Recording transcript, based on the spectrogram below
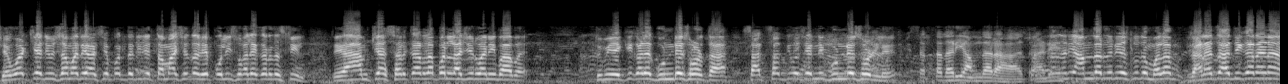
शेवटच्या दिवसामध्ये अशा पद्धतीचे तमाशे जर हे पोलीसवाले करत असतील. तर या आमच्या सरकारला पण लाजीरवाणी बाब आहे. तुम्ही एकीकडे गुंडे सोडता सात सात दिवस यांनी गुंडे सोडले. सत्ताधारी आमदार आहात आणि आमदार जरी असलो तर मला जाण्याचा अधिकार आहे ना.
